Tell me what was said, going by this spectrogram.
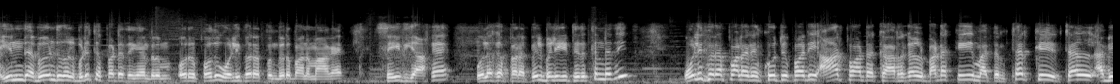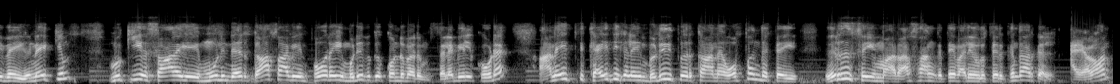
இந்த வேண்டுகோள் விடுக்கப்பட்டது என்றும் ஒரு பொது ஒளிபரப்பு நிறுவனமாக செய்தியாக உலக பரப்பில் வெளியிட்டிருக்கின்றது. ஒளிபரப்பாளரின் கூற்றுப்படி ஆர்ப்பாட்டக்காரர்கள் வடக்கு மற்றும் தெற்கு டெல் அபிவை இணைக்கும் முக்கிய சாலையை மூடினர் காசாவின் போரை முடிவுக்கு கொண்டு வரும் செலவில் கூட அனைத்து கைதிகளையும் விடுவிப்பதற்கான ஒப்பந்தத்தை இறுதி செய்யுமாறு அரசாங்கத்தை வலியுறுத்தியிருக்கின்றார்கள். அயலான்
